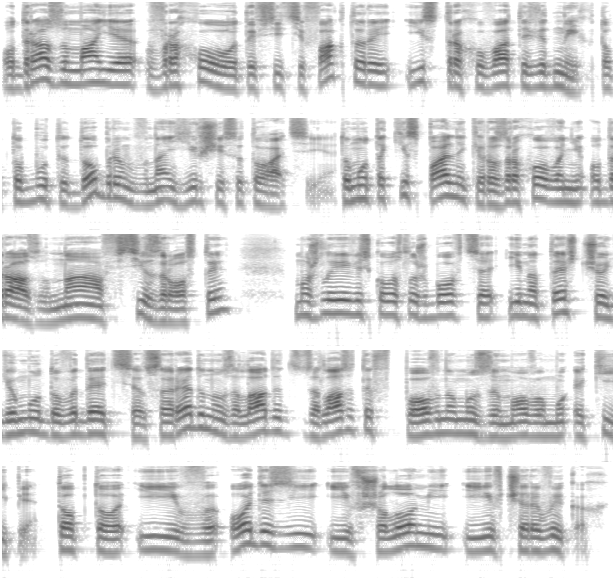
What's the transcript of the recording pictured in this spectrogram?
одразу має враховувати всі ці фактори і страхувати від них, тобто бути добрим в найгіршій ситуації. Тому такі спальники розраховані одразу на всі зрости. Можливі військовослужбовця, і на те, що йому доведеться всередину залазити в повному зимовому екіпі, тобто і в одязі, і в шоломі, і в черевиках.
